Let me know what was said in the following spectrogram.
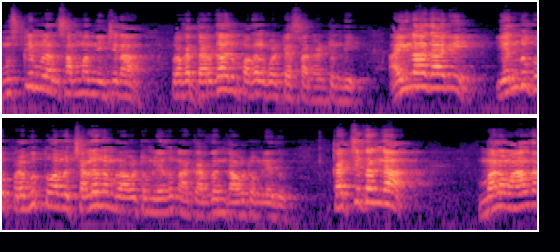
ముస్లింలకు సంబంధించిన ఒక దర్గాను పగలగొట్టేస్తానంటుంది అయినా గాని ఎందుకు ప్రభుత్వాలు చలనం రావటం లేదు? నాకు అర్థం కావటం లేదు. ఖచ్చితంగా మనం ఆంధ్ర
